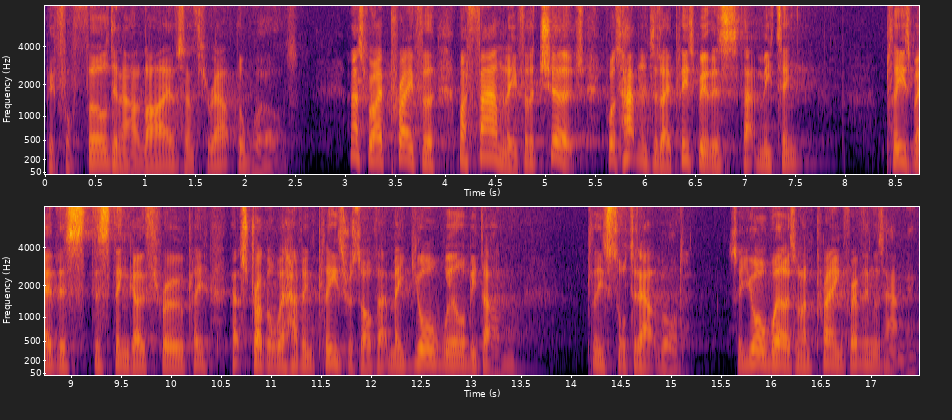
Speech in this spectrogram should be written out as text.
be fulfilled in our lives and throughout the world. And that's where I pray for the, my family, for the church, for what's happening today. Please be this that meeting. Please may this, this thing go through. Please, that struggle we're having, please resolve that. May your will be done. Please sort it out, Lord. So your will is when I'm praying for everything that's happening.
